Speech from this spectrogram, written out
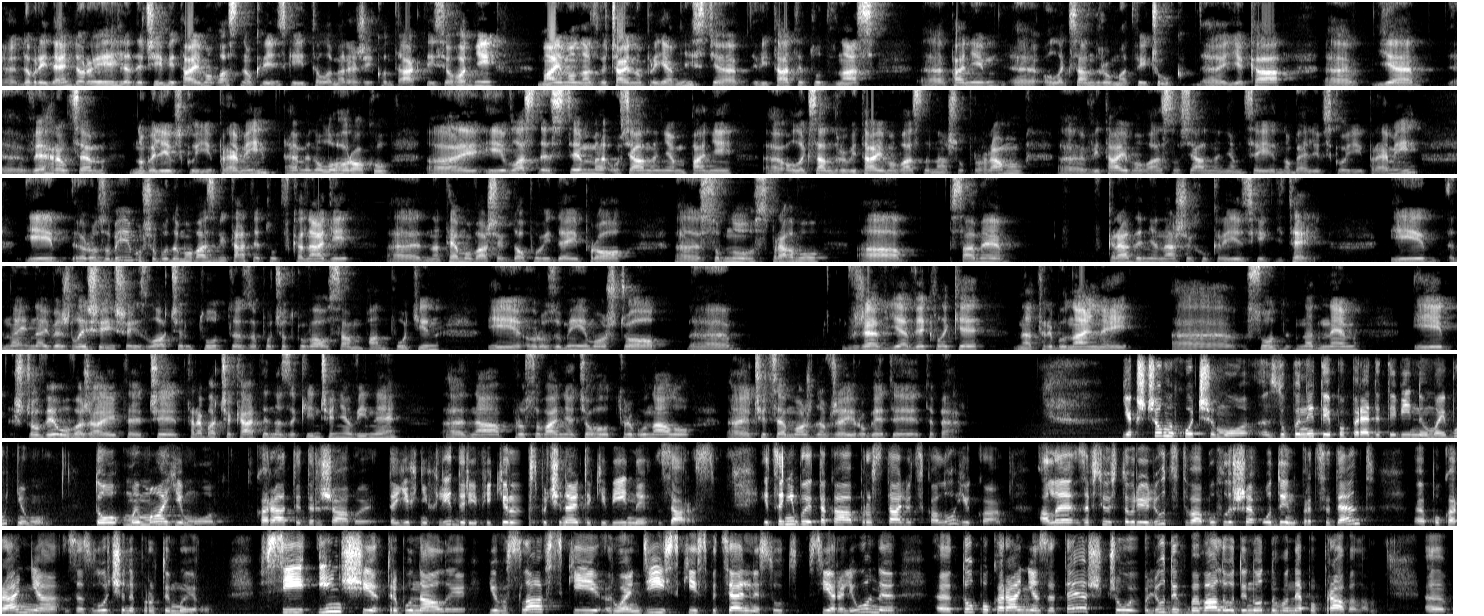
Е, Добрий день, дорогі глядачі. Вітаємо вас на українській телемережі Контакт. І сьогодні маємо надзвичайну приємність е, вітати тут в нас е, пані Олександру Матвійчук, яка є вигравцем Нобелівської премії минулого року. І, власне, з цим осягненням пані Олександро, вітаємо вас на нашу програму. Вітаємо вас з осягненням цієї Нобелівської премії. І розуміємо, що будемо вас вітати тут в Канаді е, на тему ваших доповідей про е, сумну справу, а саме вкрадення наших українських дітей. І най, найважливіший злочин тут започаткував сам пан Путін, і розуміємо, що е, вже є виклики на трибунальний е, суд над ним. І що ви вважаєте, чи треба чекати на закінчення війни, е, на просування цього трибуналу, е, чи це можна вже і робити тепер? Якщо ми хочемо зупинити і попередити війни в майбутньому, то ми маємо карати держави та їхніх лідерів, які розпочинають такі війни зараз. І це ніби така проста людська логіка, але за всю історію людства був лише один прецедент покарання за злочини проти миру. Всі інші трибунали Югославський, Руандійський, спеціальний суд Сєра Ліоне е, то покарання за те, що люди вбивали один одного не по правилам. е,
